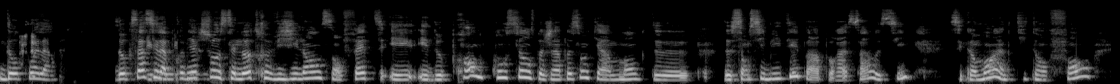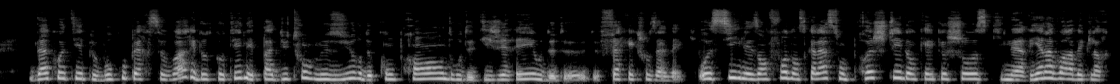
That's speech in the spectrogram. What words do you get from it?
Donc voilà. Donc ça, c'est la première chose, c'est notre vigilance en fait, et, de prendre conscience, j'ai l'impression qu'il y a un manque de, sensibilité par rapport à ça aussi. C'est comment un petit enfant, d'un côté, peut beaucoup percevoir, et d'autre côté, n'est pas du tout en mesure de comprendre ou de digérer ou de, de faire quelque chose avec. Aussi, les enfants, dans ce cas-là, sont projetés dans quelque chose qui n'a rien à voir avec leur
